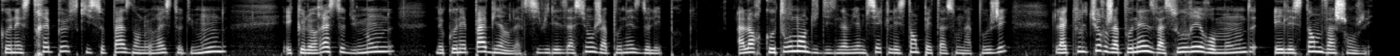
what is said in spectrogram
connaissent très peu ce qui se passe dans le reste du monde et que le reste du monde ne connaît pas bien la civilisation japonaise de l'époque. Alors qu'au tournant du 19e siècle, l'estampe est à son apogée, la culture japonaise va s'ouvrir au monde et l'estampe va changer.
